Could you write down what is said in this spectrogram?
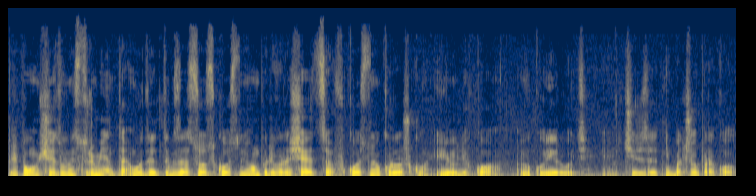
При помощи этого инструмента вот этот экзостоз костный, он превращается в костную крошку. Ее легко эвакуировать через этот небольшой прокол.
